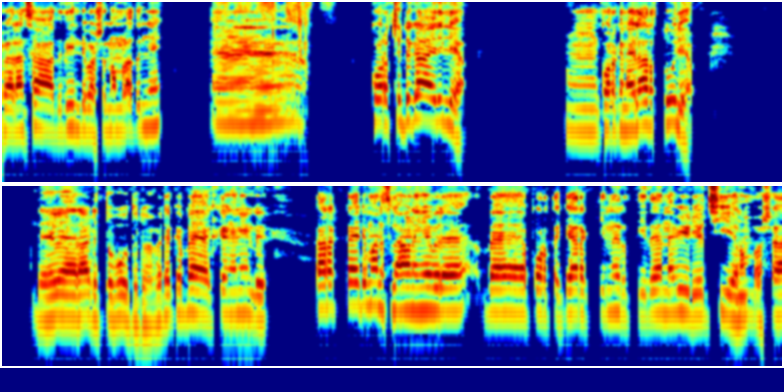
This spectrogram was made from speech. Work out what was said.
വരാൻ സാധ്യതയുണ്ട്. പക്ഷെ നമ്മളതിന് കുറച്ചിട്ട് കാര്യമില്ല. കുറക്കണേൽ അർത്ഥമില്ല ദേ വേറെ അടുത്ത് പോത്തിട്ടോ. ഇവരൊക്കെ ബാക്ക് എങ്ങനെയുണ്ട്? കറക്റ്റ് ആയിട്ട് മനസ്സിലാവണമെങ്കിൽ ഇവരെ പുറത്തേക്ക് ഇറക്കി നിർത്തിയിട്ട് തന്നെ വീഡിയോ ചെയ്യണം. പക്ഷെ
